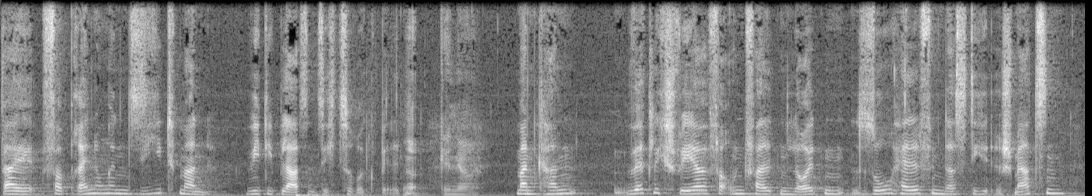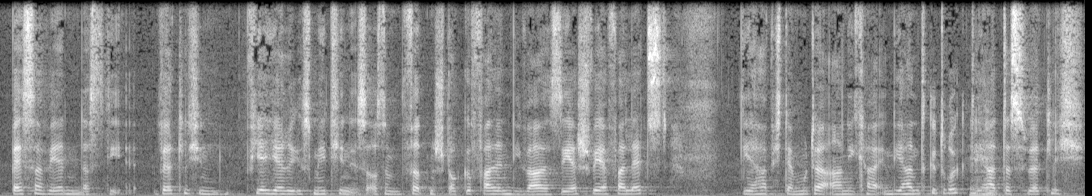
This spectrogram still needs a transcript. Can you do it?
Bei Verbrennungen sieht man, wie die Blasen sich zurückbilden. Ja, genial. Man kann wirklich schwer verunfallten Leuten so helfen, dass die Schmerzen besser werden, dass die wirklich ein vierjähriges Mädchen ist aus dem vierten Stock gefallen, die war sehr schwer verletzt. Die habe ich der Mutter Arnika in die Hand gedrückt. Die mhm. hat das wirklich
